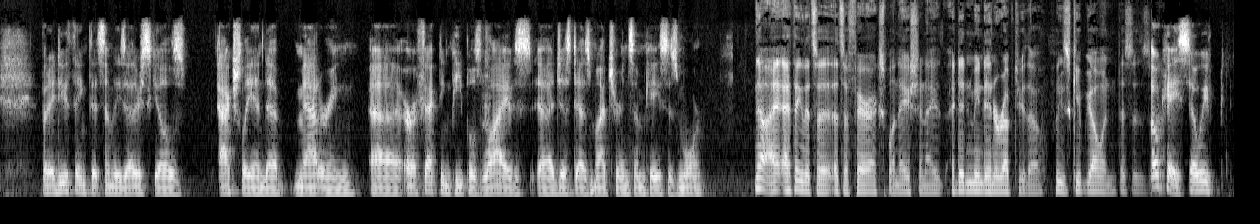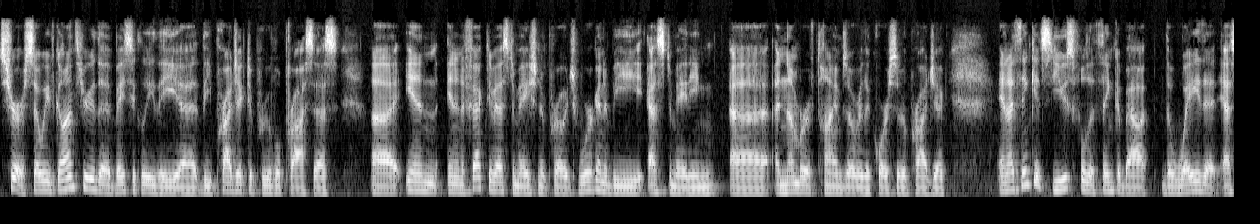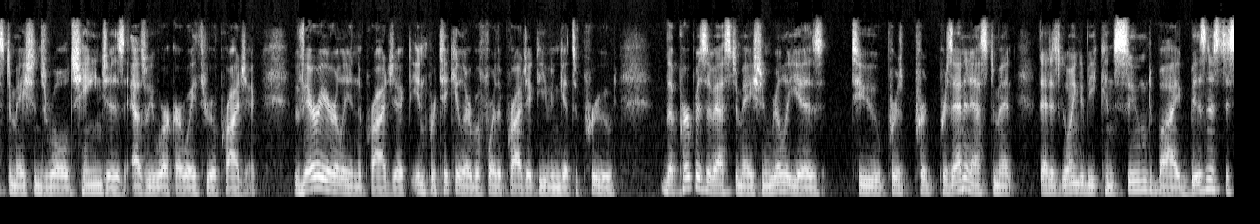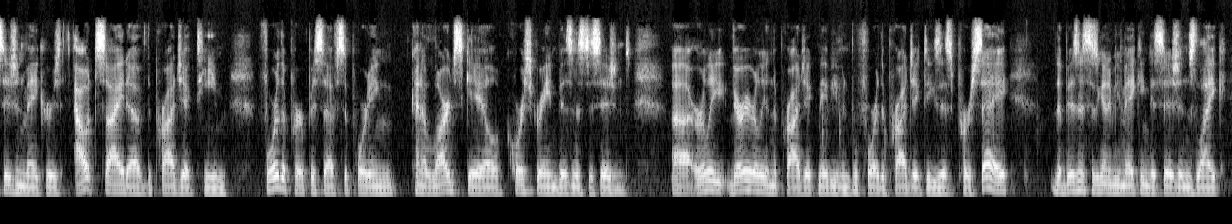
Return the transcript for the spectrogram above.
But I do think that some of these other skills actually end up mattering uh, or affecting people's lives uh, just as much, or in some cases more. No, I, I, think that's a that's a fair explanation. I, I didn't mean to interrupt you though. Please keep going. This is uh, okay. So we've sure. So we've gone through the basically the uh, the project approval process uh, in in an effective estimation approach, we're going to be estimating uh, a number of times over the course of a project. And I think it's useful to think about the way that estimation's role changes as we work our way through a project. Very early in the project, in particular before the project even gets approved, the purpose of estimation really is to pre- pre- present an estimate that is going to be consumed by business decision makers outside of the project team for the purpose of supporting kind of large scale, coarse grained business decisions. Uh, early, very early in the project, maybe even before the project exists per se, the business is going to be making decisions like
